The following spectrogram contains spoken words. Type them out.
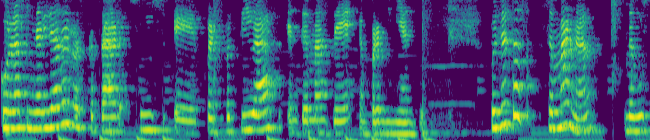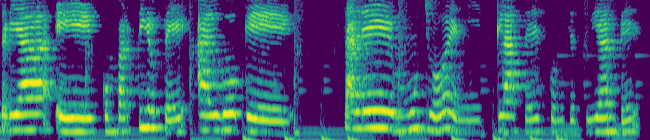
con la finalidad de rescatar sus eh, perspectivas en temas de emprendimiento. Pues esta semana me gustaría eh, compartirte algo que sale mucho en mis clases con mis estudiantes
